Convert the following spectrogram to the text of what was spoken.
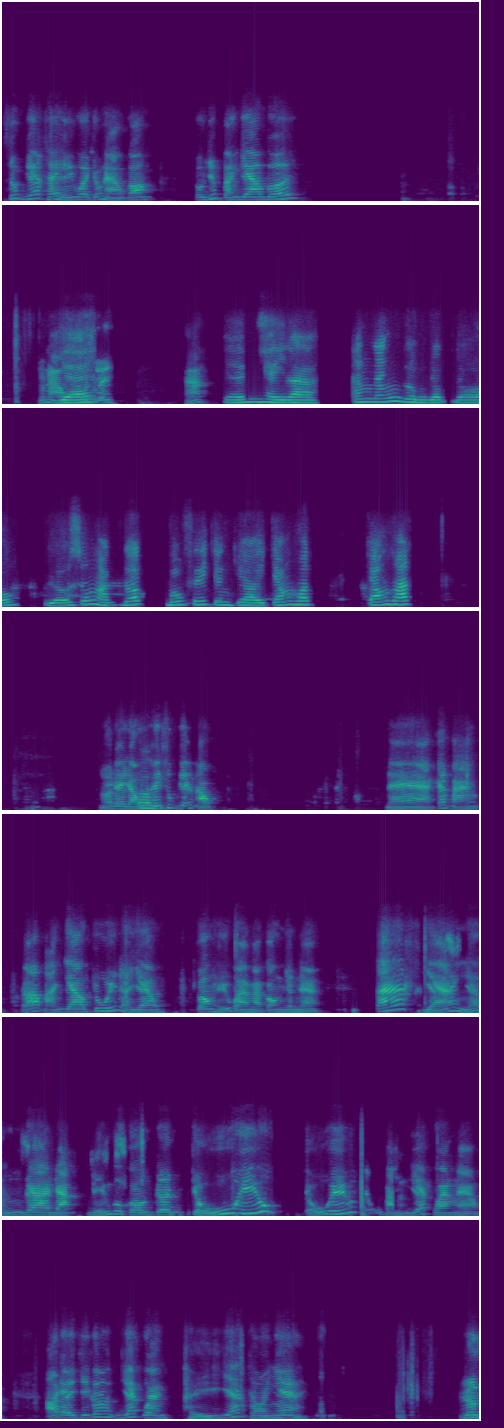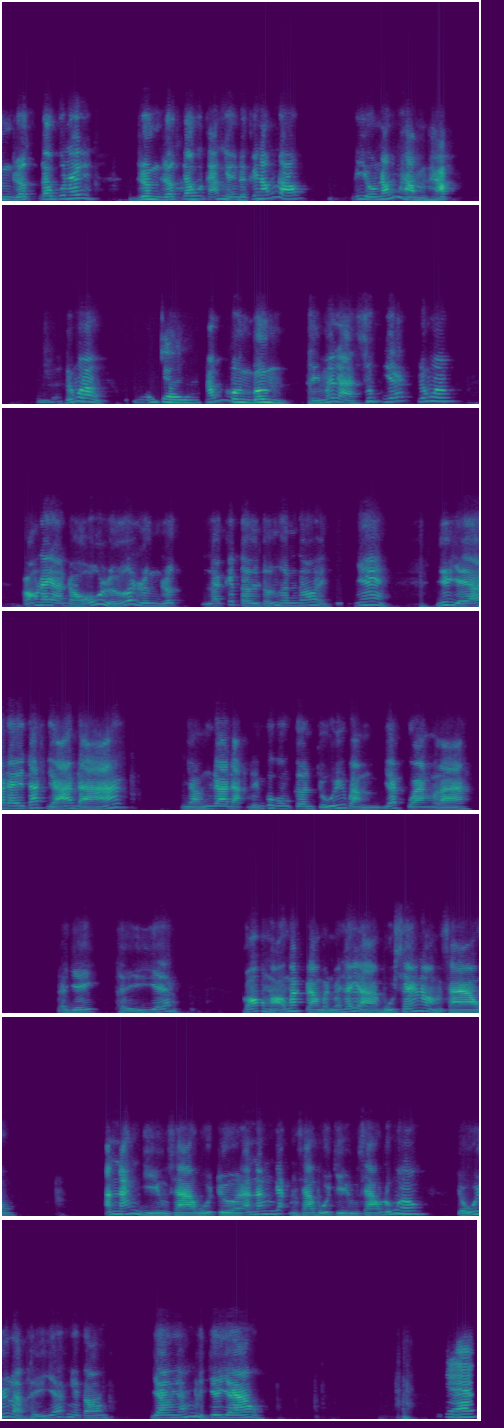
xúc giác thể hiện qua chỗ nào con? Con giúp bạn giao với. Chỗ nào Dạ. minh phi? Để thầy là ánh nắng rừng rực đổ lửa xuống mặt đất bốn phía chân trời chống hết chống hết ở đây đâu có Ừ. thấy xúc giác đâu. Nè các bạn đó bạn giao chú ý là giao con hiểu bài mà con nhìn nè. Tác giả nhận ra đặc điểm của con trên chủ yếu chủ yếu bằng giác quan nào? Ở đây chỉ có giác quan thị giác thôi nha. Rừng rực đâu có thấy, rừng rực đâu có cảm nhận được cái nóng đâu. Ví dụ nóng hầm hập, đúng không? Nóng bừng bừng thì mới là xúc giác, đúng không? Còn đây là đổ lửa rừng rực là cái từ tượng hình thôi, nha. Như vậy ở đây tác giả đã nhận ra đặc điểm của con kênh chủ yếu bằng giác quan là là gì? Thị giác. Có mở mắt ra mình mới thấy là buổi sáng nó làm sao? Ánh nắng dịu làm sao? Buổi trưa ánh nắng gắt làm sao? Buổi chiều làm sao? Đúng không? Chủ yếu là thị giác nha con. Giao nhắm được chưa giao. Dạ.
